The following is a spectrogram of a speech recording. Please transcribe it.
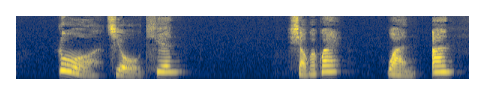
落九天，小乖乖，晚安。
